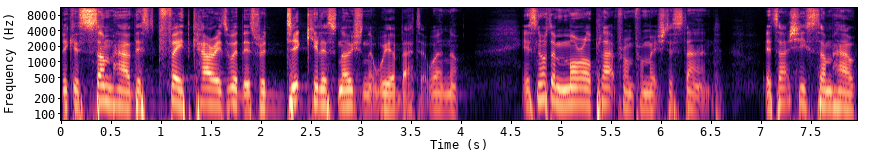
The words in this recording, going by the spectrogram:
Because somehow this faith carries with this ridiculous notion that we are better. We're not. It's not a moral platform from which to stand. It's actually somehow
